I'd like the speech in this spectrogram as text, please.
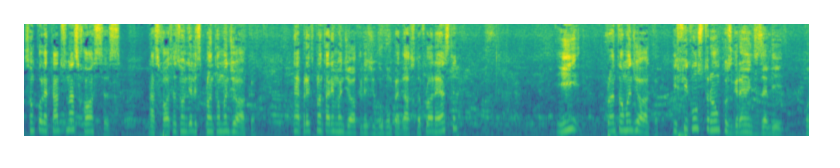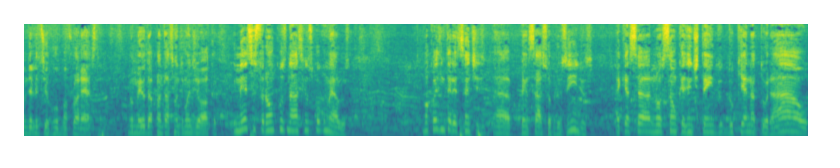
são coletados nas roças, nas roças onde eles plantam mandioca. É, para eles plantarem mandioca, eles derrubam um pedaço da floresta e plantam mandioca. E ficam os troncos grandes ali, onde eles derrubam a floresta, no meio da plantação de mandioca. E nesses troncos nascem os cogumelos. Uma coisa interessante uh, pensar sobre os índios é que essa noção que a gente tem do, do que é natural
